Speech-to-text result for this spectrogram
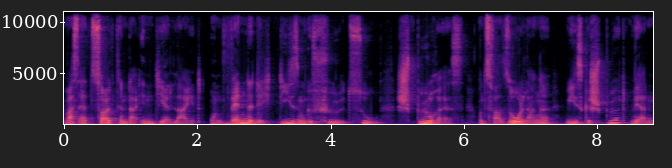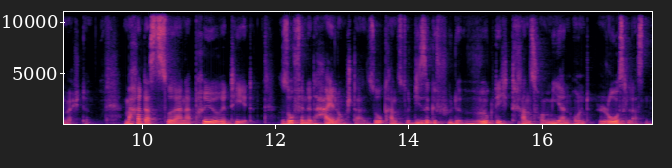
Was erzeugt denn da in dir Leid? Und wende dich diesem Gefühl zu, spüre es, und zwar so lange, wie es gespürt werden möchte. Mache das zu deiner Priorität. So findet Heilung statt. So kannst du diese Gefühle wirklich transformieren und loslassen.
